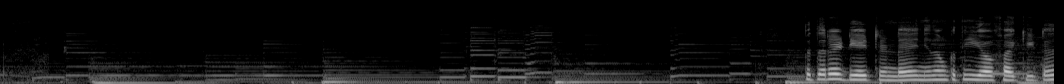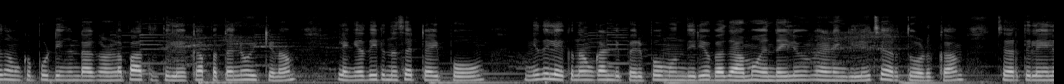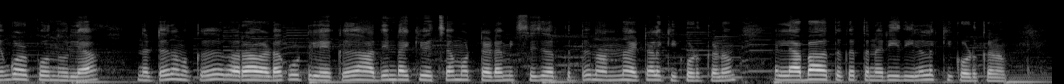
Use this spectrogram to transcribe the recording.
ഇപ്പോൾ ഇത് റെഡി ആയിട്ടുണ്ട്. ഇനി നമുക്ക് തീ ഓഫ് ആക്കിയിട്ട് നമുക്ക് പുഡിങ് ഉണ്ടാക്കാനുള്ള പാത്രത്തിലേക്ക് അപ്പം തന്നെ ഒഴിക്കണം. അല്ലെങ്കിൽ അത് ഇരുന്ന് സെറ്റായി പോവും. ഇനി ഇതിലേക്ക് നമുക്ക് അണ്ടിപ്പരിപ്പോ മുന്തിരിയോ ബദാമോ എന്തെങ്കിലും വേണമെങ്കിൽ ചേർത്ത് കൊടുക്കാം. ചേർത്തില്ലെങ്കിലും കുഴപ്പമൊന്നുമില്ല. എന്നിട്ട് നമുക്ക് റവയുടെ കൂട്ടിലേക്ക് ആദ്യം ഉണ്ടാക്കി വെച്ച മുട്ടയുടെ മിക്സ് ചേർത്തിട്ട് നന്നായിട്ട് ഇളക്കി കൊടുക്കണം. എല്ലാ ഭാഗത്തേക്ക് എത്തുന്ന രീതിയിൽ ഇളക്കി കൊടുക്കണം.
